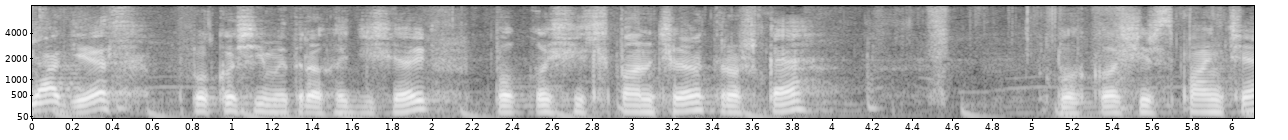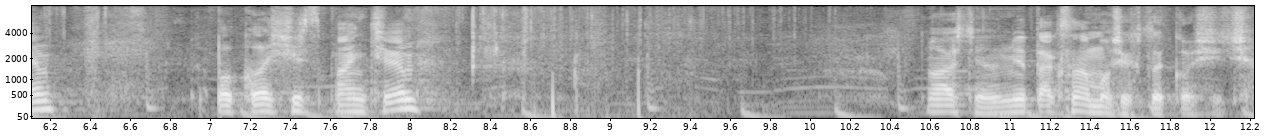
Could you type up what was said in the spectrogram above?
Jak jest? Pokosimy trochę dzisiaj. Pokosisz z panciem troszkę. Pokosisz z panciem. Pokosisz z panciem. No właśnie, mnie tak samo się chce kosić.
